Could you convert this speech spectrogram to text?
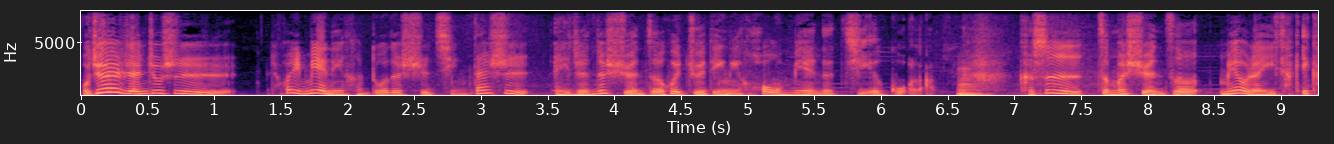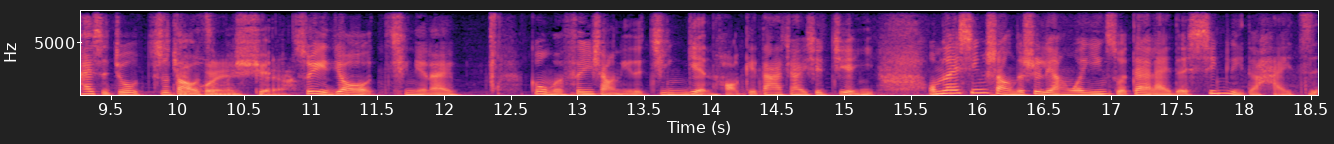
我觉得人就是。会面临很多的事情，但是诶，人的选择会决定你后面的结果啦。嗯，可是怎么选择，没有人一一开始就知道怎么选，啊、所以要请你来跟我们分享你的经验，好，给大家一些建议。我们来欣赏的是梁文音所带来的《心里的孩子》。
